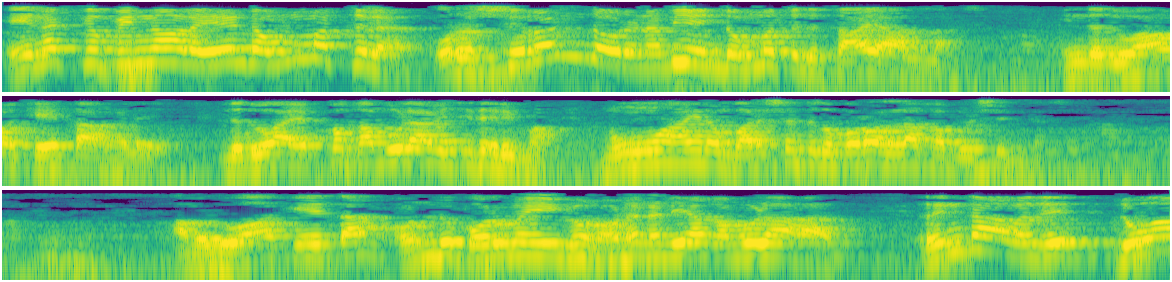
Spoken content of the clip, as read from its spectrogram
எனக்கு பின்னால ஏண்ட உம்மத்துல ஒரு சிறந்த ஒரு நபியை இந்த உம்மத்துக்கு தாயா அல்ல. இந்த துவாவை கேட்டாங்களே. இந்த துவா எப்ப கபூலா வச்சு தெரியுமா? மூவாயிரம் வருஷத்துக்கு போறோம் அல்லா கபூல் செஞ்சேன். அவ துவா கேட்டா ஒன்று பொறுமைக்கும் உடனடியா கபூலாகாது. ரெண்டாவது துவா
